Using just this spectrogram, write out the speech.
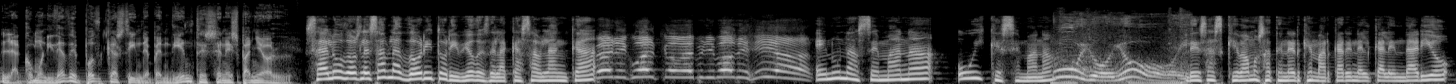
la comunidad de podcast independientes en español. Saludos, les habla Dori Toribio desde la Casa Blanca. En una semana Uy, qué semana. Uy, uy, uy. De esas que vamos a tener que marcar en el calendario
